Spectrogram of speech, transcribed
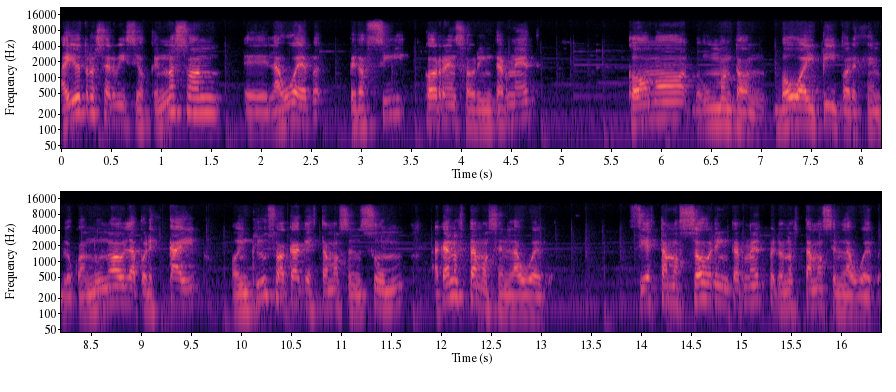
Hay otros servicios que no son eh, la web, pero sí corren sobre Internet como un montón. IP, por ejemplo, cuando uno habla por Skype, o incluso acá que estamos en Zoom, acá no estamos en la web. Sí estamos sobre Internet, pero no estamos en la web.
